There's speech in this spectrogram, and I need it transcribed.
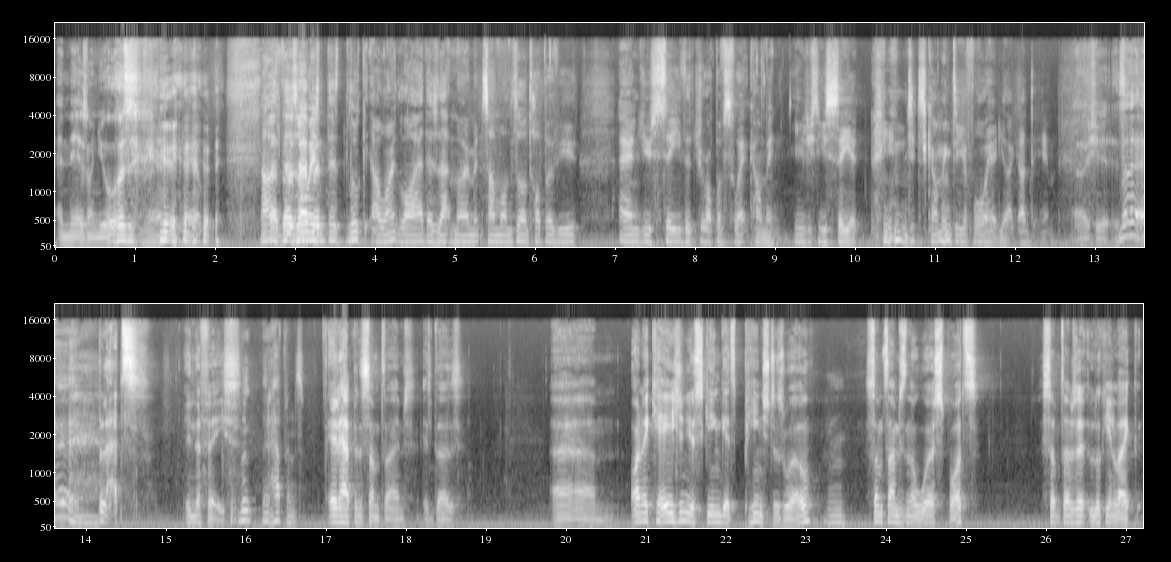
and theirs on yours. Yeah, yeah. No, there's always there's, look. I won't lie. There's that moment someone's on top of you, and you see the drop of sweat coming. You just you see it. it's coming to your forehead. You're like, God damn. Oh shit! It's blats in the face. Look, that happens. It happens sometimes. It does. Um, on occasion, your skin gets pinched as well. Mm. Sometimes in the worst spots. Sometimes looking like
